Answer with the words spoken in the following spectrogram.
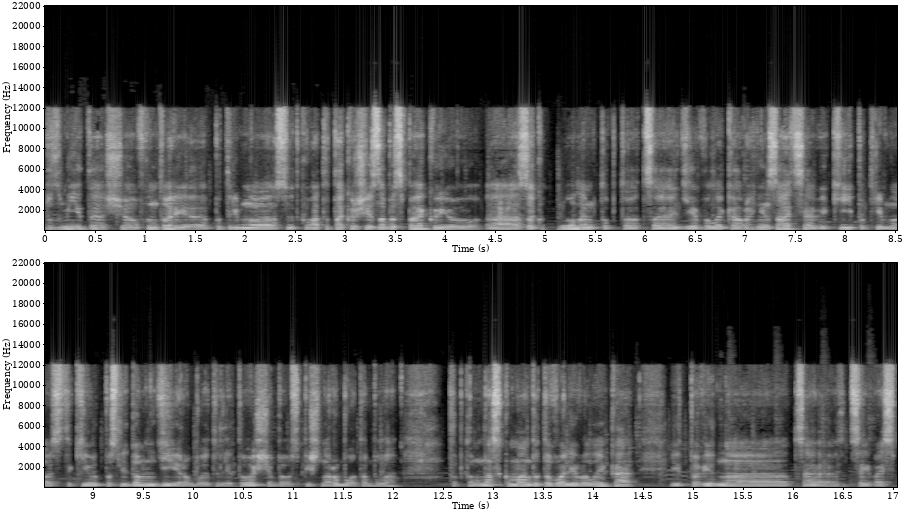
розумієте, що в конторі е, потрібно слідкувати також і за безпекою, е, Ага. за контролем. Тобто, це є велика організація, в якій потрібно ось такі от послідовні дії робити для того, щоб успішна робота була. Тобто, у нас команда доволі велика, і відповідно, це цей весь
